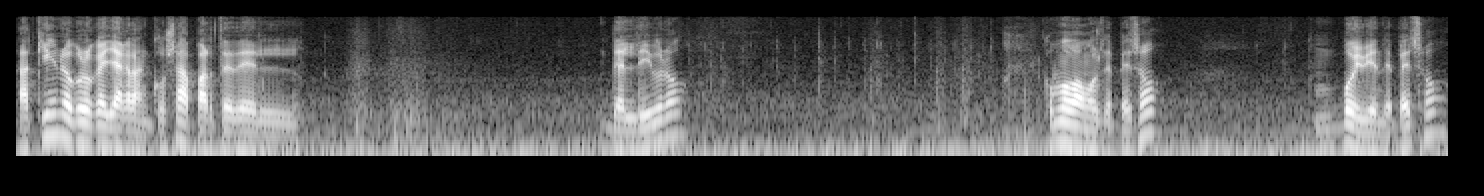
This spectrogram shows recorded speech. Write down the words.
Aquí no creo que haya gran cosa, aparte del del libro. ¿Cómo vamos de peso? Voy bien de peso.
